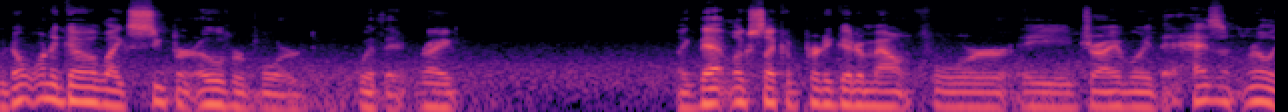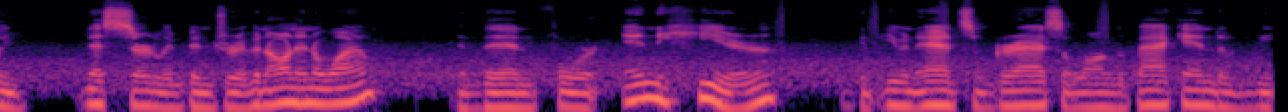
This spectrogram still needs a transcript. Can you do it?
We don't want to go like super overboard with it, right? Like that looks like a pretty good amount for a driveway that hasn't really necessarily been driven on in a while. And then for in here, we can even add some grass along the back end of the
